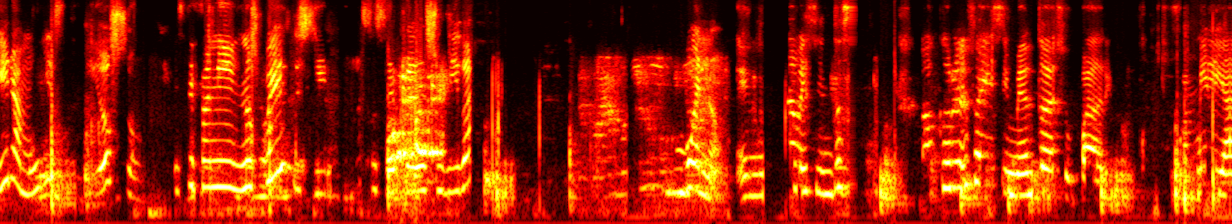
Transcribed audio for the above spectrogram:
Era muy estudioso. Stephanie, ¿nos puedes decir más acerca de su vida? Bueno, en 1900 ocurrió el fallecimiento de su padre. Su familia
